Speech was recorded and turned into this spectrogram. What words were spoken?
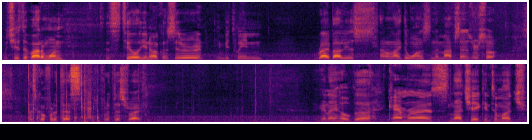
which is the bottom one. It's still, you know, considered in between right values. I don't like the ones in the map sensor, so let's go for the test, for the test drive. Again, I hope the camera is not shaking too much.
